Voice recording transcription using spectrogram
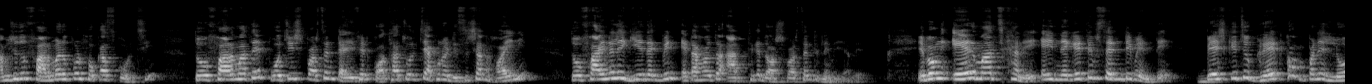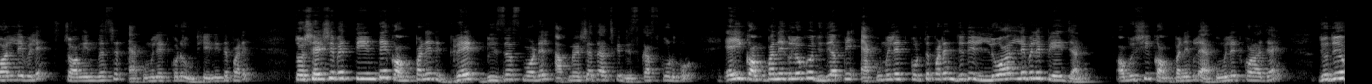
আমি শুধু ফার্মার উপর ফোকাস করছি। তো ফার্মাতে পঁচিশ পার্সেন্ট ট্যারিফের কথা চলছে, এখনও ডিসিশন হয়নি। তো ফাইনালি গিয়ে দেখবেন এটা হয়তো আট থেকে দশ পার্সেন্ট নেমে যাবে। এবং এর মাঝখানে এই নেগেটিভ সেন্টিমেন্টে বেশ কিছু গ্রেট কোম্পানির লোয়ার লেভেলে স্ট্রং ইনভেস্টার অ্যাকুমুলেট করে উঠিয়ে নিতে পারে। তো সেই হিসেবে তিনটে কোম্পানির গ্রেট বিজনেস মডেল আপনার সাথে আজকে ডিসকাস করব। এই কোম্পানিগুলোকেও যদি আপনি অ্যাকুমুলেট করতে পারেন, যদি লোয়ার লেভেলে পেয়ে যান, অবশ্যই কোম্পানিগুলো অ্যাকুমুলেট করা যায়। যদিও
